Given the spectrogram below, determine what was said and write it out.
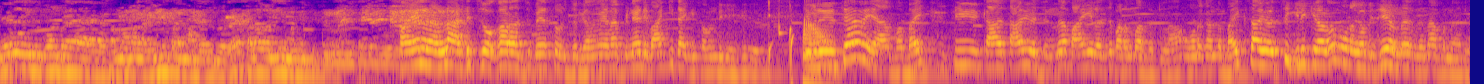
மேலும் இது போன்ற சம்பவங்கள் ஈடுபட மாட்டேன்றத பல வழியும் மன்னிப்பு பையனை நல்லா அடிச்சு உட்கார வச்சு பேச வச்சிருக்காங்க. ஏன்னா பின்னாடி வாக்கி டாக்கி சவுண்டு கேட்குது இவனுக்கு தேவையா? பைக் சி கா சாவி வச்சிருந்தா பாக்கியில் வச்சு படம் பார்த்துக்கலாம். உனக்கு அந்த பைக் சாவி வச்சு கிழிக்கிறாலும் உனக்கு விஜய் என்ன என்ன பண்ணாரு?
